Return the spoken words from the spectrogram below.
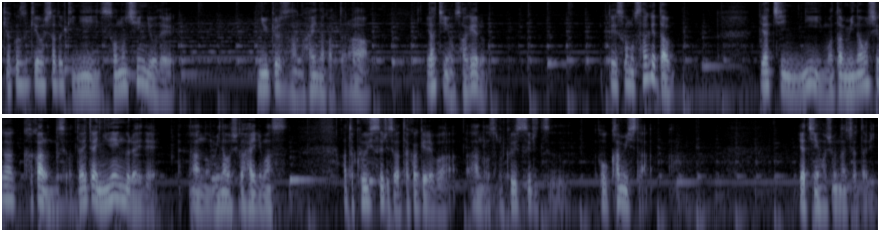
客付けをした時にその賃料で入居者さんが入んなかったら家賃を下げる。でその下げた家賃にまた見直しがかかるんですよ。大体2年ぐらいであの見直しが入ります。あと空室率が高ければあのその空室率を加味した家賃保証になっちゃったり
